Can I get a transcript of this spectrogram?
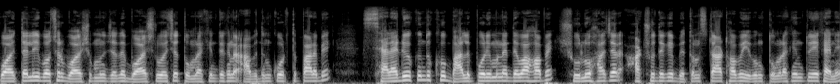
পঁয়তাল্লিশ বছর বয়সের মধ্যে যাদের বয়স রয়েছে তোমরা কিন্তু এখানে আবেদন করতে পারবে। স্যালারিও কিন্তু খুব ভালো পরিমাণে দেওয়া হবে। ষোলো হাজার আটশো থেকে বেতন স্টার্ট হবে এবং তোমরা কিন্তু এখানে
